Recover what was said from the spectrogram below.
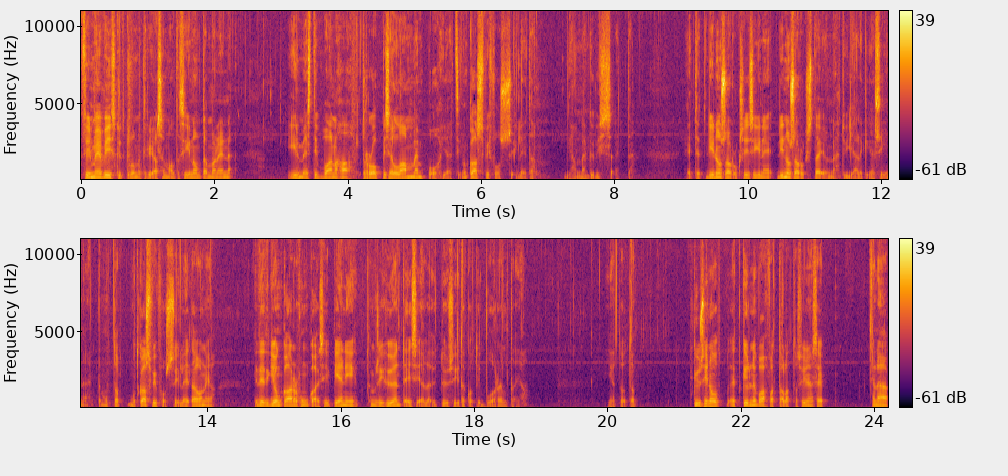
Siinä meidän 50 kilometriä asemalta, siinä on tämmöinen ilmeisesti vanha trooppisen lammen pohja, että siinä on kasvifossiileita ihan näkyvissä, että, että, dinosauruksia siinä, dinosauruksista ei ole nähty jälkiä siinä, että, mutta, mutta kasvifossiileita on ja, ja tietenkin on karhunkaisia, pieniä hyönteisiä löytyy siitä kotivuorelta ja, ja tota, kyllä siinä on, että kyllä ne vahvat alat on siinä se, nämä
